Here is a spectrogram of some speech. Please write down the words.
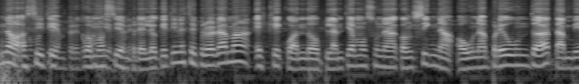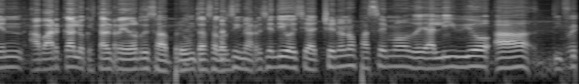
No, Como así siempre, como, siempre. Lo que tiene este programa es que cuando planteamos una consigna o una pregunta, también abarca lo que está alrededor de esa pregunta, esa consigna. Recién digo, decía, che, no nos pasemos de alivio a disfrute,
